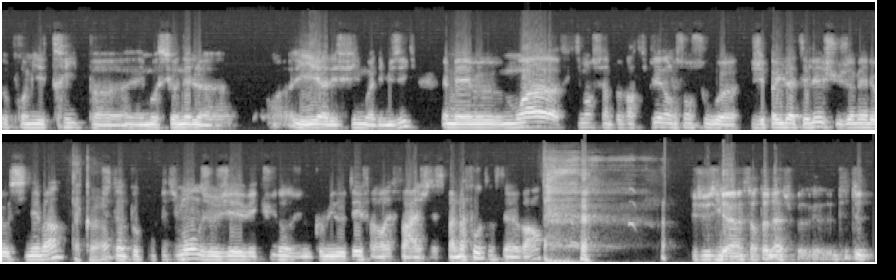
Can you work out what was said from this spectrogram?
nos premiers trips émotionnels liés à des films ou à des musiques. Mais moi, effectivement, je suis un peu particulier dans le sens où j'ai pas eu la télé, je suis jamais allé au cinéma. D'accord. J'étais un peu coupé du monde, j'ai vécu dans une communauté, enfin bref, enfin, c'est pas ma faute, hein, c'était mes parents. Jusqu'à un certain âge, parce que tu, tu,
